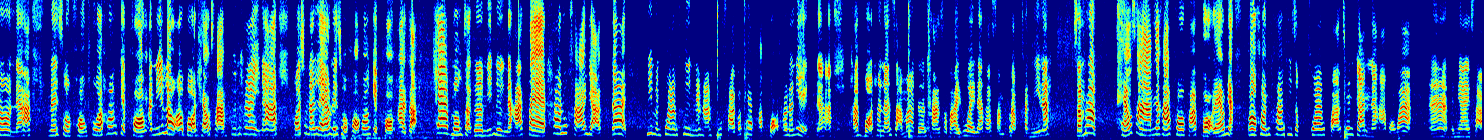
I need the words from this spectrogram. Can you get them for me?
นอนนะคะ ในส่วนของตัวห้องเก็บของอันนี้เราเอาเบาะแถว 3 ขึ้นให้นะคะ เพราะฉะนั้นแล้วในส่วนของห้องเก็บของอาจจะแคบลงจากเดิมนิดนึงนะคะ แต่ถ้าลูกค้าอยากได้ ที่มันกว้างขึ้นนะคะ ลูกค้าก็แค่พับเบาะเท่านั้นเองนะคะ พับเบาะเท่านั้นสามารถเดินทางสบายด้วยนะคะสำหรับคันนี้นะสำหรับแถว3นะคะ พอพับเบาะแล้วเนี่ยก็ค่อนข้างที่จะกว้างขวางเช่นกันนะคะ เพราะว่าอ่าเป็นไงสา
